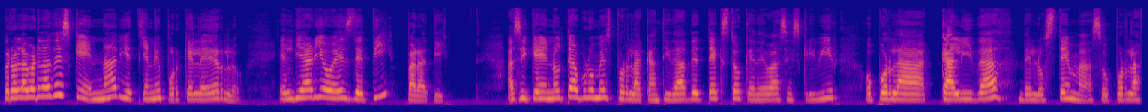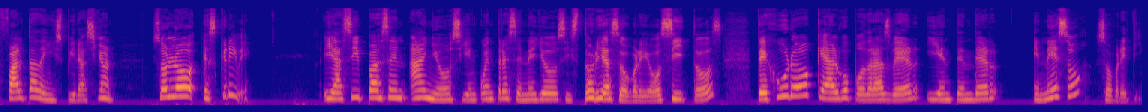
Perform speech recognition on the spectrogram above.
Pero la verdad es que nadie tiene por qué leerlo. El diario es de ti para ti. Así que no te abrumes por la cantidad de texto que debas escribir, o por la calidad de los temas, o por la falta de inspiración. Solo escribe. Y así pasen años y encuentres en ellos historias sobre ositos, te juro que algo podrás ver y entender en eso sobre ti.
